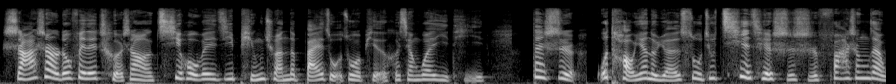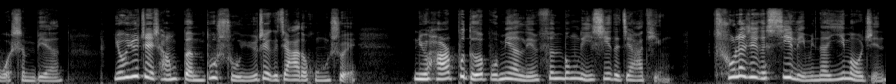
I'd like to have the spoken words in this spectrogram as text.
啥事儿都非得扯上气候危机、平权的白左作品和相关议题，但是我讨厌的元素就切切实实发生在我身边。由于这场本不属于这个家的洪水，女孩不得不面临分崩离析的家庭。除了这个戏里面的 Emoji，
